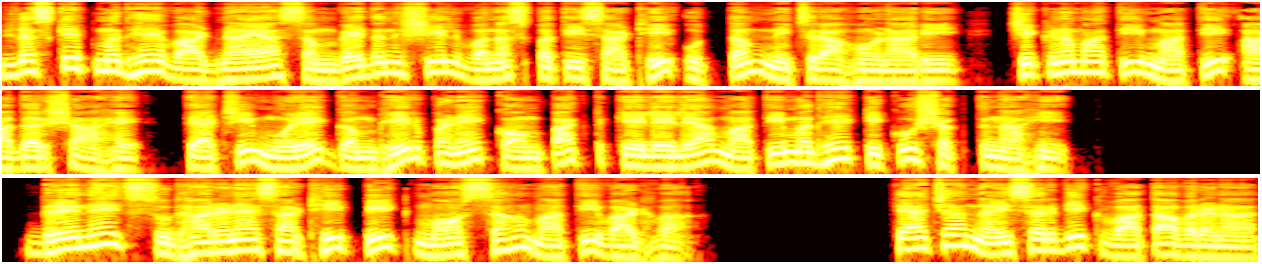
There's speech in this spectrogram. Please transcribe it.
लस्केपमध्ये वाढणाऱ्या संवेदनशील वनस्पतीसाठी उत्तम निचरा होणारी चिकणमाती माती आदर्श आहे, त्याची मुळे गंभीरपणे कॉम्पॅक्ट केलेल्या मातीमध्ये टिकू शकत नाहीत ड्रेनेज सुधारण्यासाठी पीट मॉससह माती वाढवा. त्याच्या नैसर्गिक वातावरणात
